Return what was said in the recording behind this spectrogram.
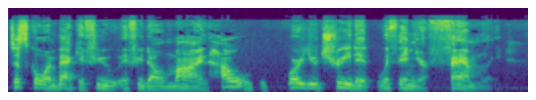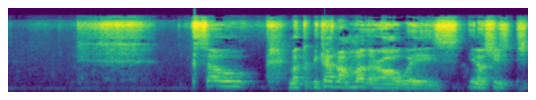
just going back, if you if you don't mind, how were you treated within your family? So, because my mother always, you know, she's she,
